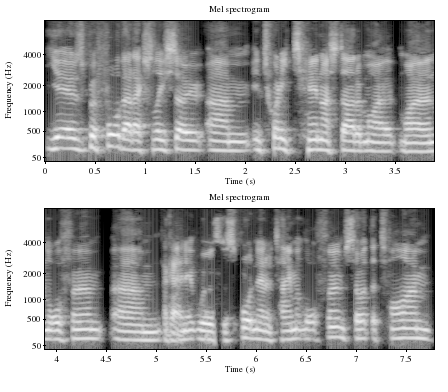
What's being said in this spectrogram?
yeah it was before that actually. So um, in 2010 i started my my own law firm um, okay. and it was a sport and entertainment law firm. So at the time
